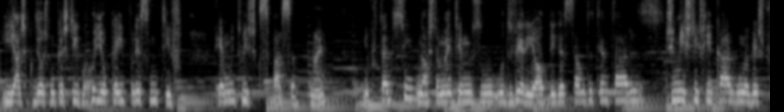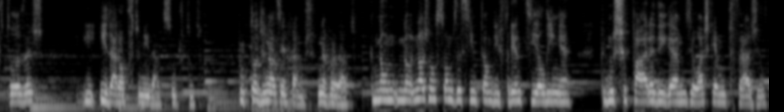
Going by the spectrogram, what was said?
E acho que Deus me castigou e eu caí por esse motivo. É muito isto que se passa, não é? E portanto, sim, nós também temos o, o dever e a obrigação de tentar desmistificar de uma vez por todas e, e dar oportunidade, sobretudo porque todos nós erramos, na verdade. Que não, não, nós não somos assim tão diferentes e a linha que nos separa, digamos, eu acho que é muito frágil.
